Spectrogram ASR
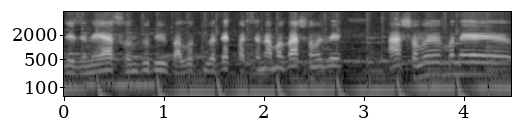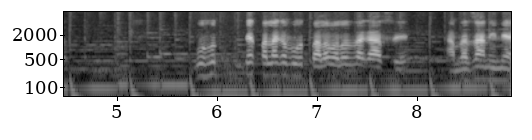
যে জনে আসুন যদি ভালো কিবা দেখ পাচ্ছেন আমার আসামে যে আসামে মানে বহুত দেখবা লাগা বহুত ভালো ভালো জায়গা আছে। আমরা জানি না,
